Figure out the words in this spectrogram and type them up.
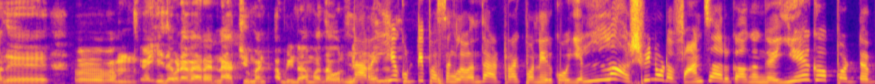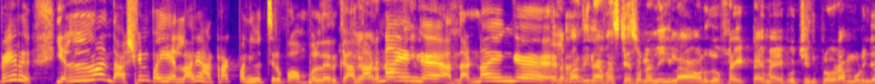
அது இதை விட வேற என்ன அச்சீவ்மெண்ட் அப்படின்ற மாதிரி தான் ஒரு நிறைய. குட்டி பசங்களை வந்து அட்ராக்ட் பண்ணியிருக்கோம். எல்லாம் அஸ்வினோட ஃபேன்ஸாக இருக்காங்கங்க. ஏகப்பட்ட பேர். எல்லாம் இந்த அஸ்வின் பையன் எல்லாரையும் அட்ராக்ட் பண்ணி வச்சிருப்பான் போல இருக்கு. அந்த அண்ணா எங்க? அந்த அண்ணா எங்க? இதில் பார்த்தீங்கன்னா ஃபஸ்ட்டே சொன்னேன் இல்லைங்களா? அவனுக்கு ஃப்ளைட் டைம் ஆகி போச்சு. இந்த ப்ரோக்ராம் முடிஞ்ச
